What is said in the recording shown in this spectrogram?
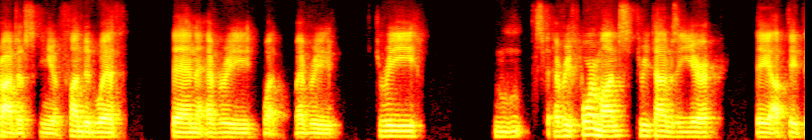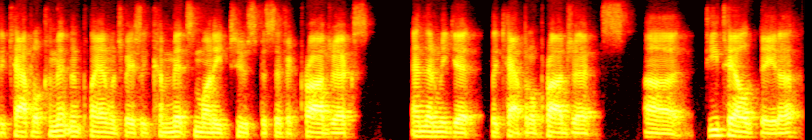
projects can get funded with. Then every what every three every four months, three times a year, they update the capital commitment plan, which basically commits money to specific projects. And then we get the capital projects uh, detailed data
